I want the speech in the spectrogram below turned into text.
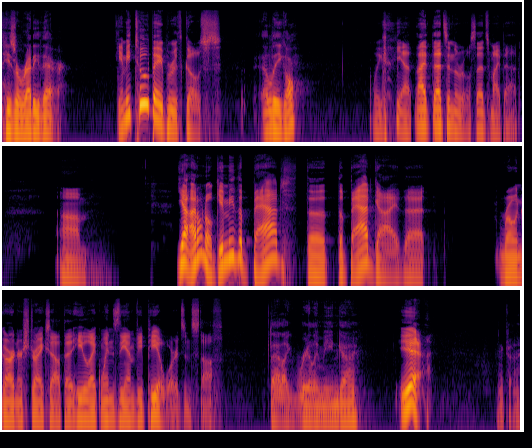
he's already there. Give me two Babe Ruth ghosts. Illegal. Like, yeah, I, that's in the rules. That's my bad. Um, yeah, I don't know. Give me the bad, the the bad guy that Rowengartner strikes out. That he like wins the MVP awards and stuff. That like really mean guy. Yeah, Okay.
